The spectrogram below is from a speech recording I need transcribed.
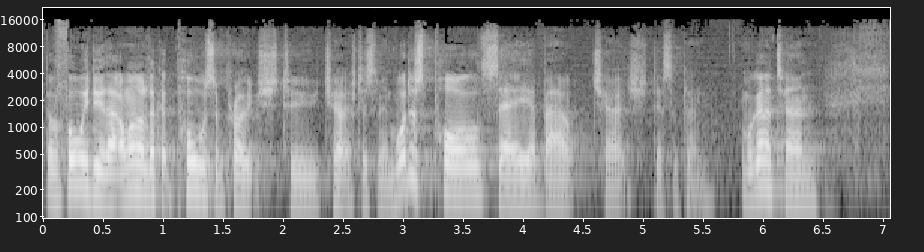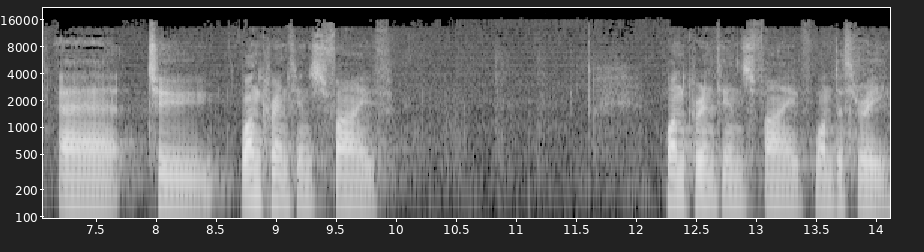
But before we do that, I want to look at Paul's approach to church discipline. What does Paul say about church discipline? We're going to turn uh, to 1 Corinthians 5. 1 Corinthians 5, 1 to 3.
